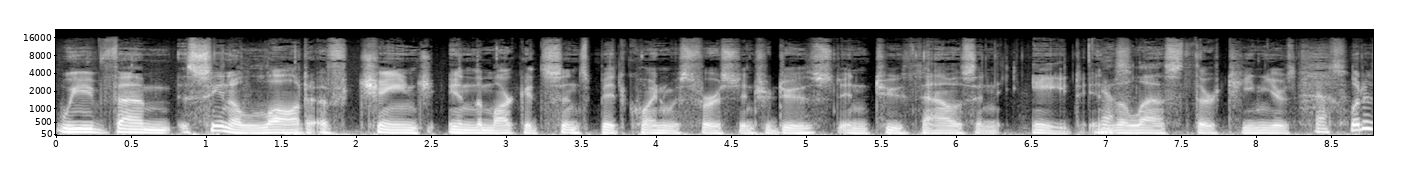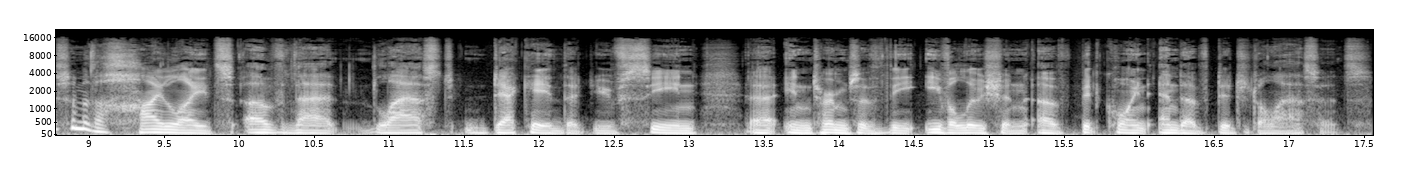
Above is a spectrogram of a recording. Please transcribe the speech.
We've um, seen a lot of change in the market since Bitcoin was first introduced in 2008, in yes. the last 13 years. Yes. What are some of the highlights of that last decade that you've seen uh, in terms of the evolution of Bitcoin and of digital assets?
